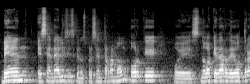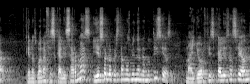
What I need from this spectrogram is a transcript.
vean ese análisis que nos presenta Ramón porque pues no va a quedar de otra que nos van a fiscalizar más. Y eso es lo que estamos viendo en las noticias. Mayor fiscalización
